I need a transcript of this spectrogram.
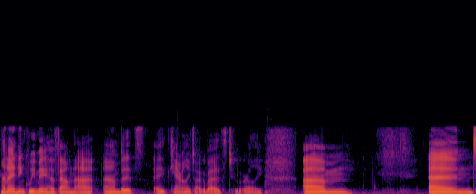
and I think we may have found that, um, but it's I can't really talk about it. It's too early. Um, and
